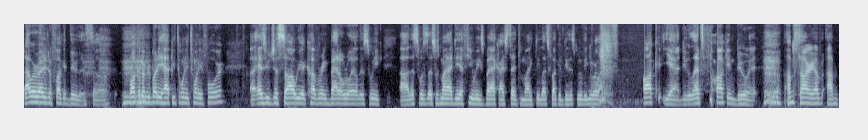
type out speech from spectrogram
now we're ready to fucking do this. So, welcome everybody. Happy 2024. Uh, as you just saw, we are covering Battle Royale this week. Uh, this was this was my idea a few weeks back. I said to Mike, "Dude, let's fucking do this movie," and you were like, "Fuck yeah, dude, let's fucking do it." I'm sorry. I'm I'm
